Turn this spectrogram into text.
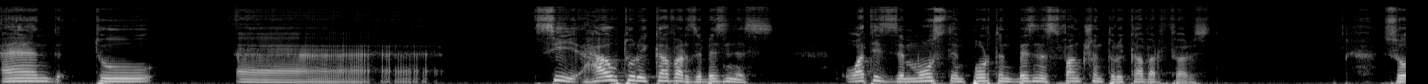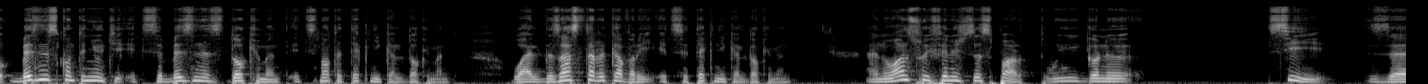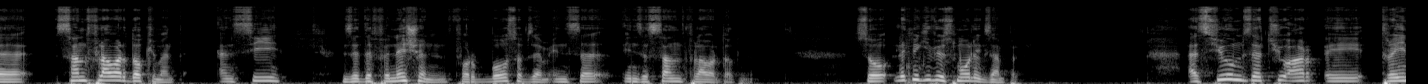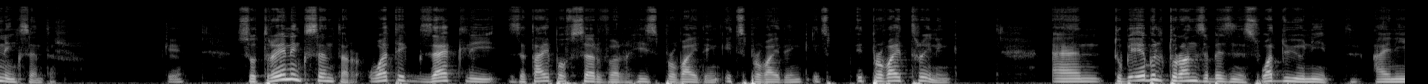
and to uh, see how to recover the business. What is the most important business function to recover first? So business continuity it's a business document. It's not a technical document while disaster recovery, it's a technical document. And once we finish this part, we're gonna see the sunflower document and see the definition for both of them in the, in the sunflower document. So let me give you a small example. Assume that you are a training center. So training center, what exactly the type of server he's providing? It's providing it's it provide training, and to be able to run the business what do you need i need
